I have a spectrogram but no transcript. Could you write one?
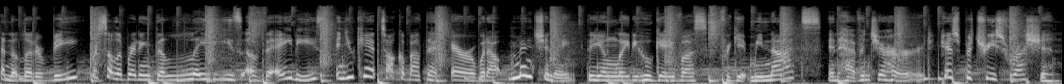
and the letter B. We're celebrating the ladies of the 80s, and you can't talk about that era without mentioning the young lady who gave us Forget Me Nots and Haven't You Heard. Here's Patrice Rushen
